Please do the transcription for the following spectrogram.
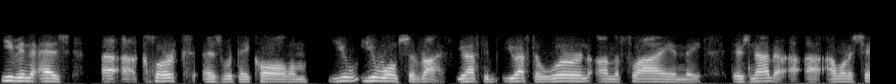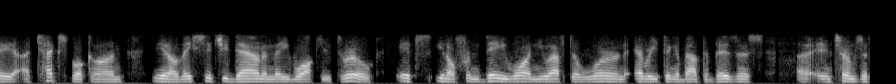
even as a, a clerk, as what they call them, you you won't survive. You have to you have to learn on the fly, and they there's not a, a I want to say a textbook on you know they sit you down and they walk you through. It's you know from day one you have to learn everything about the business uh, in terms of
